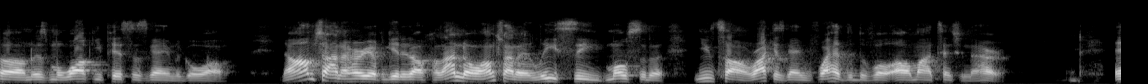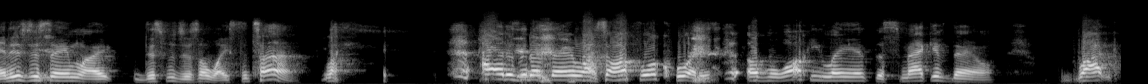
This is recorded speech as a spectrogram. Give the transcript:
um this Milwaukee Pistons game to go off. Now I'm trying to hurry up and get it off because I know I'm trying to at least see most of the Utah Rockets game before I have to devote all my attention to her. And it just seemed like this was just a waste of time. Like I had to sit up there and watch all four quarters of Milwaukee land the smack it down, rock,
